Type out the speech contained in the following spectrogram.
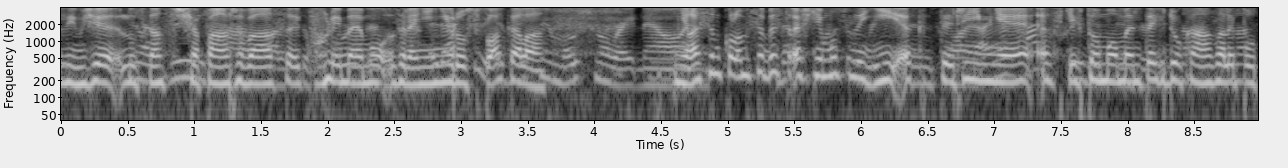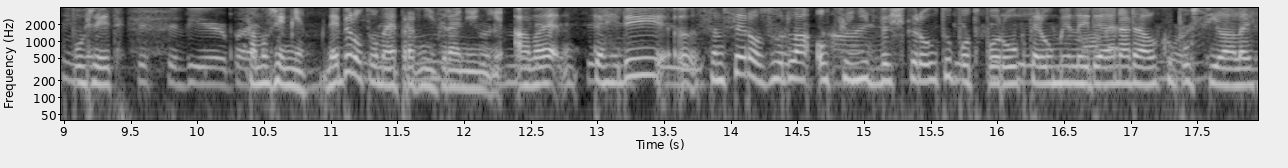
Vím, že Lucka Šafářová se kvůli mému zranění rozplakala. Měla jsem kolem sebe strašně moc lidí, kteří mě v těchto momentech dokázali podpořit. Samozřejmě, nebylo to mé první zranění, ale tehdy jsem se rozhodla ocenit veškerou tu podporu, kterou mi lidé na dálku posílali.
